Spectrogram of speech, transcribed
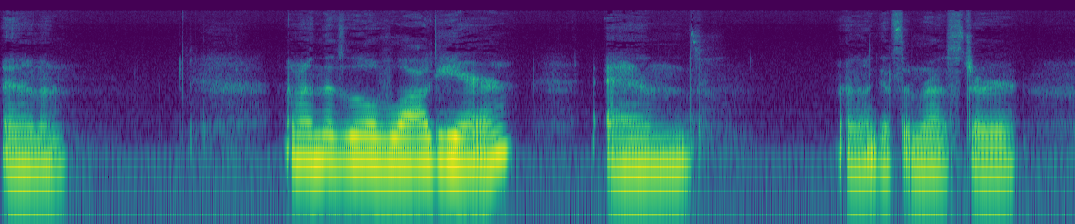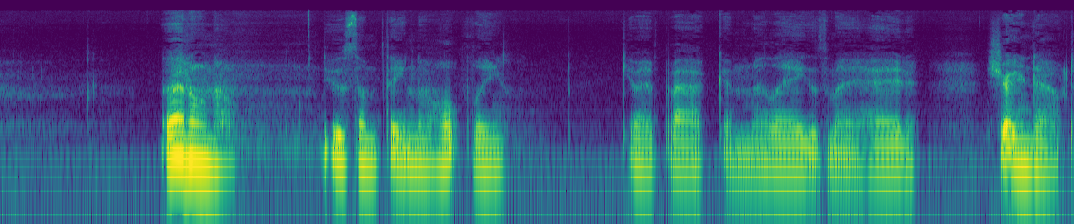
and I'm on this little vlog here, and I'm gonna get some rest or I don't know, do something to hopefully get my back and my legs, my head straightened out.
